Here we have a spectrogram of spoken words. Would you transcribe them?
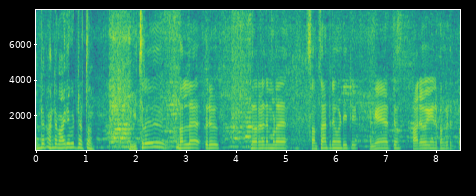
എന്റെ എന്റെ ഭാര്യ വീട്ടിന്റെ അടുത്താണ്. ടീച്ചർ നല്ല ഒരു എന്താ പറയുക നമ്മളെ സംസ്ഥാനത്തിന് വേണ്ടിയിട്ട് അങ്ങേയറ്റം ആരോഗ്യ പങ്കെടുപ്പ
